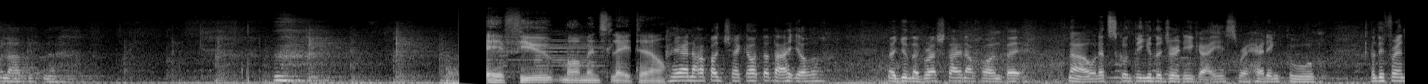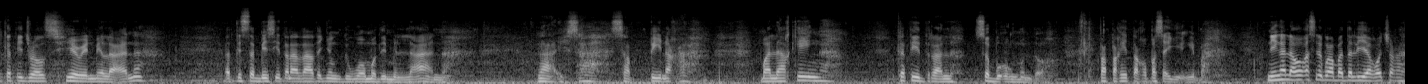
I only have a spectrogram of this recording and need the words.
Malapit na A few moments later. Kaya nakapag-check out na tayo. Medyo nag-rush tayo ng konti. Now, let's continue the journey guys. We're heading to the different cathedrals here in Milan. At least bisita na natin yung Duomo de Milan na isa sa pinaka malaking cathedral sa buong mundo. Papakita ko pa sa inyo yung iba. Ningal ako kasi nagmamadali ako tsaka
